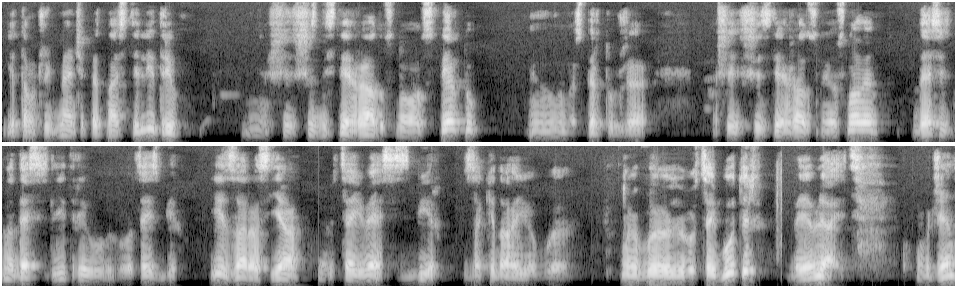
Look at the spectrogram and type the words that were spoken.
І там чуть менше 15 літрів, 60 градусного спирту, ну, спирту вже 60 градусної основи, 10 на 10 літрів оцей збір. І зараз я цей весь збір закидаю в, в, в цей бутиль. Виявляється, в джин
